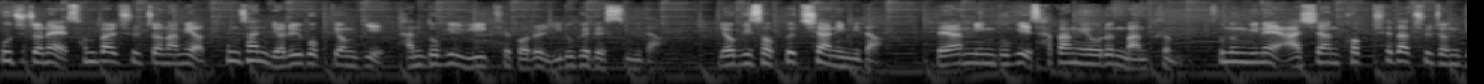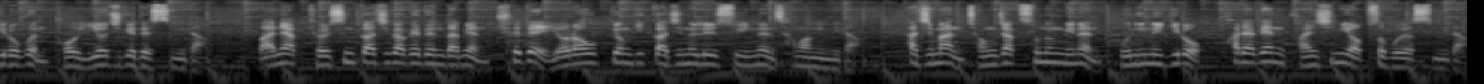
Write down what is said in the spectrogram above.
호주전에 선발 출전하며 통산 17경기 단독 1위 쾌거를 이루게 됐습니다. 여기서 끝이 아닙니다. 대한민국이 4강에 오른 만큼 손흥민의 아시안컵 최다 출전 기록은 더 이어지게 됐습니다. 만약 결승까지 가게 된다면 최대 19경기까지 늘릴 수 있는 상황입니다. 하지만 정작 손흥민은 본인의 기록 활약엔 관심이 없어 보였습니다.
